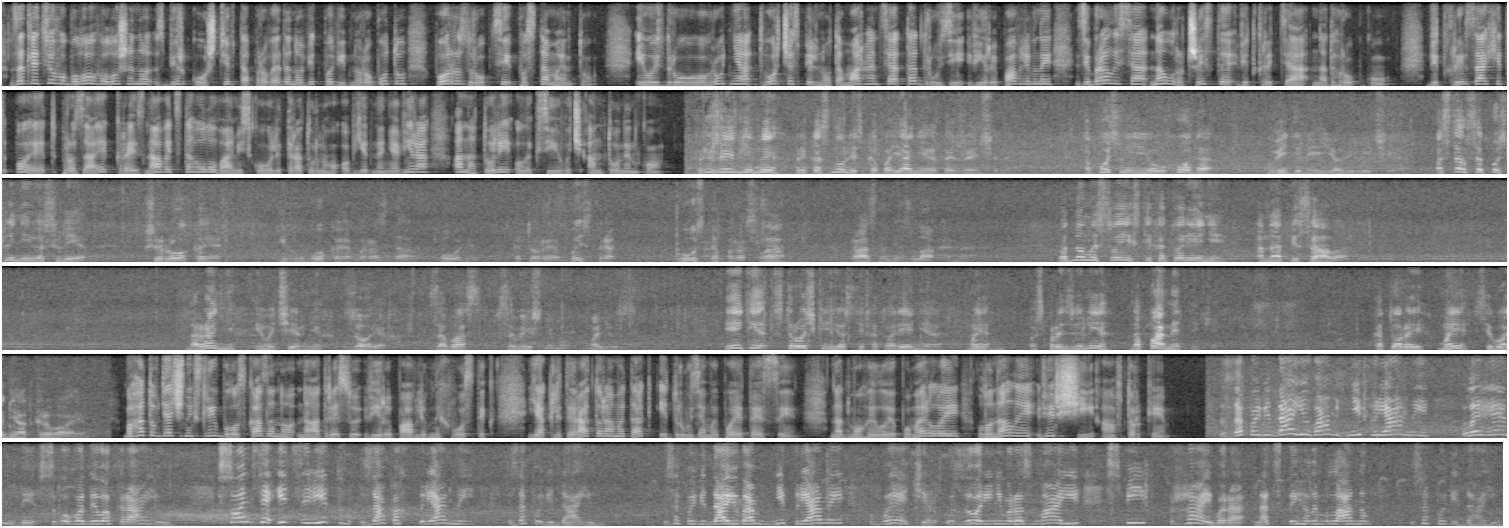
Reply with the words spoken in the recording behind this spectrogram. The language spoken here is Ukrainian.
Задля цього було оголошено збір коштів та проведено відповідну роботу по розробці постаменту. І ось 2 грудня творча спільнота Марганця та друзі Віри Павлівни зібралися на урочисте відкриття надгробку. Відкрив захід поет, прозаїк, краєзнавець та голова міського літературного об'єднання Віра Анатолій Олексійович Антоненко. При жизни мы прикоснулись к обаянию этой женщины, а после ее ухода увидели ее величие. Остался после нее след, широкая и глубокая борозда в поле, которая быстро, густо поросла разными злаками. В одном из своих стихотворений она писала «На ранних и вечерних зорях за вас Всевышнему молюсь». И эти строчки ее стихотворения мы воспроизвели на памятнике, который мы сегодня открываем. Багато вдячних слів було сказано на адресу Віри Павлівни Хвостик, як літераторами, так і друзями поетеси. Над могилою померлої лунали вірші авторки. Заповідаю вам, дніпряни, легенди свого дивокраю, сонця і цвіту запах пряний заповідаю. Заповідаю вам, дніпряни, вечір у зорінім розмаї, спів жайвора над стиглим ланом заповідаю.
